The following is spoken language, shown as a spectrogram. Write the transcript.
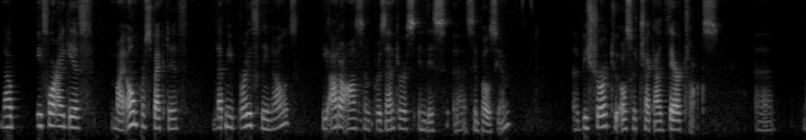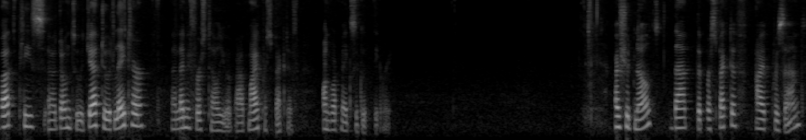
Now, before I give my own perspective, let me briefly note the other awesome presenters in this uh, symposium. Uh, be sure to also check out their talks. Uh, but please uh, don't do it yet, do it later, and let me first tell you about my perspective on what makes a good theory. I should note that the perspective I present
